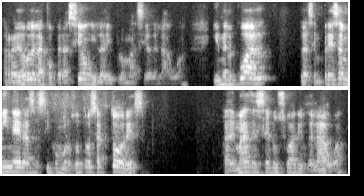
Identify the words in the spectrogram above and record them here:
alrededor de la cooperación y la diplomacia del agua, y en el cual las empresas mineras, así como los otros actores, además de ser usuarios del agua,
